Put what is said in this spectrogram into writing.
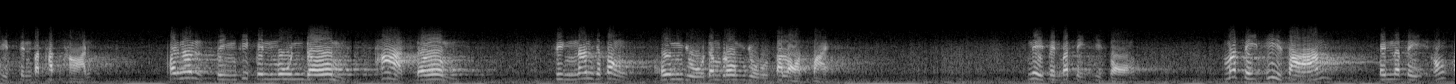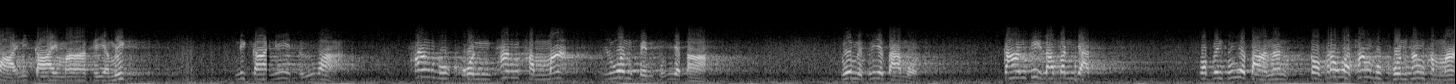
จิตเป็นประทัดฐาน เพราะฉะนั้นสิ่งที่เป็นมูลเดิมธาตุเดิม สิ่งนั้นจะต้องคงอยู่ดำรงอยู่ตลอดไป นี่เป็นมติที่สองมติที่สามเป็นมติของฝ่ายนิกายมาเทยมิก นิกายนี้ถือว่า ทั้งบุคคลทั้งธรรมะล้วนเป็นสุญญตาล้วนเป็นสุญญตาหมด การที่เราบัญญัติ ว่าเป็นสุญญตานั้น ก็เพราะว่าทั้งบุคคลทั้งธรรมะ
